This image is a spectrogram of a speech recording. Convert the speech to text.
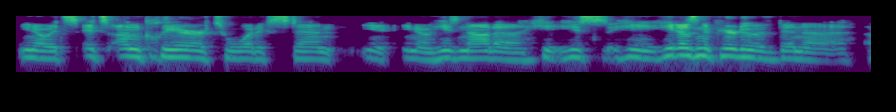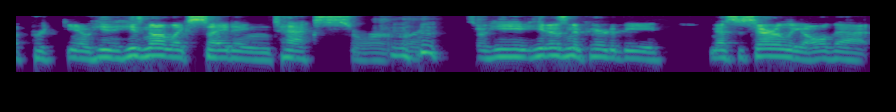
you know it's it's unclear to what extent you, you know he's not a he, he's he he doesn't appear to have been a, a you know he he's not like citing texts or, or so he he doesn't appear to be necessarily all that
